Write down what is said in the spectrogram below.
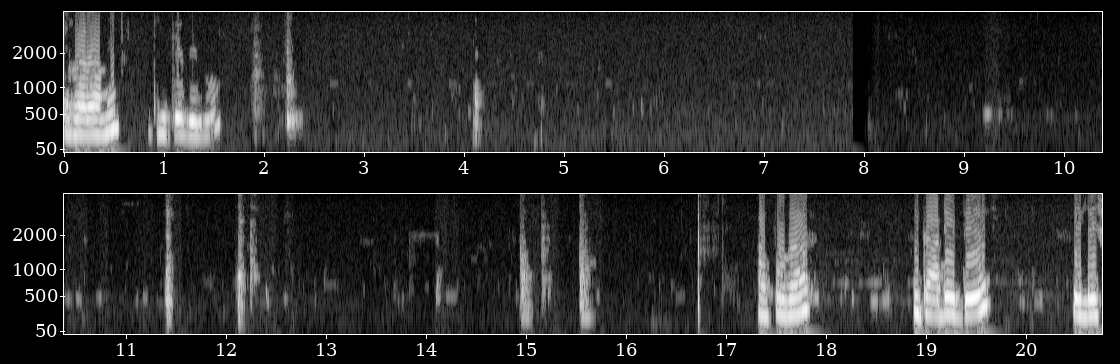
এবার আমি ঢেকে দেব। আপুরা গাড়ি দিয়ে ইলিশ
